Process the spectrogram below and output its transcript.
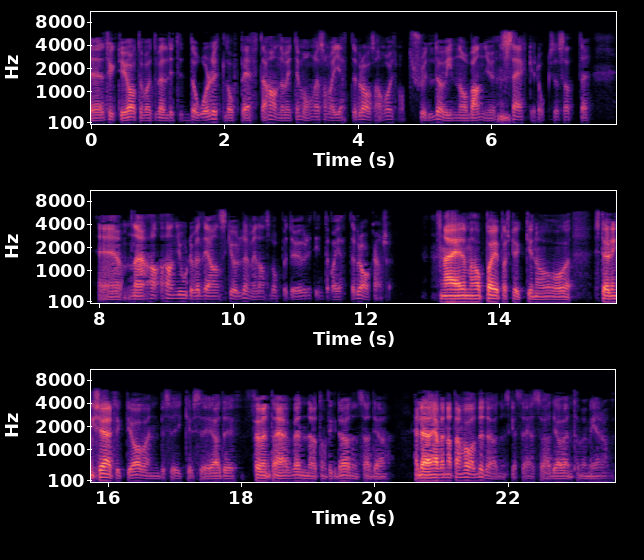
eh, tyckte jag att det var ett väldigt dåligt lopp i efterhand. Det var inte många som var jättebra så han var ju smått skyldig att vinna och vann ju mm. säkert också så att eh, nej, han, han gjorde väl det han skulle medan loppet i övrigt inte var jättebra kanske. Nej, de hoppade ju ett par stycken och, och Sterling Kjär tyckte jag var en besvikelse. Jag hade förväntat även att de fick döden så hade jag, eller även att han valde döden ska jag säga, så hade jag väntat mig mer av,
